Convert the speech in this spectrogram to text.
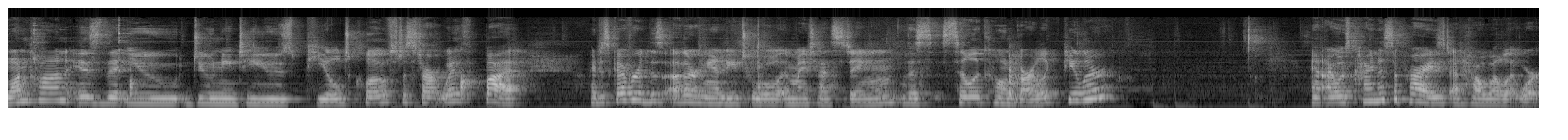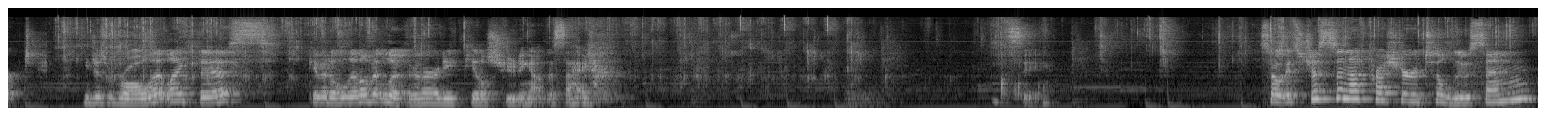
One con is that you do need to use peeled cloves to start with, but I discovered this other handy tool in my testing, this silicone garlic peeler. And I was kind of surprised at how well it worked. You just roll it like this, give it a little bit, look, there's already peel shooting out the side. Let's see. So it's just enough pressure to loosen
